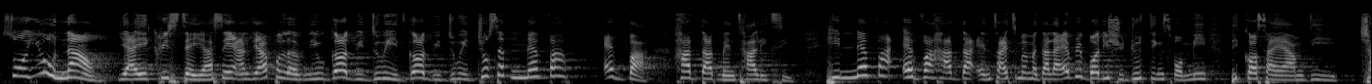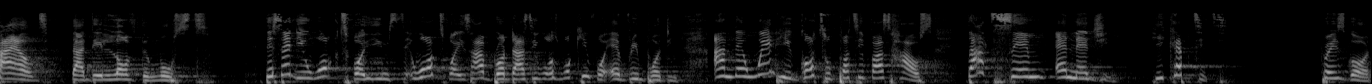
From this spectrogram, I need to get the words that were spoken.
So you now, you are a Christian, you are saying, and the apple of you, God will do it, God will do it. Joseph never, ever had that mentality. He never, ever had that entitlement that everybody should do things for me because I am the child that they love the most. They said he worked for him, worked for his half brothers. He was working for everybody. And then when he got to Potiphar's house, that same energy, he kept it. Praise God.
